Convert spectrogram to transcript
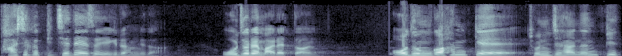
다시 그 빛에 대해서 얘기를 합니다. 5절에 말했던 어둠과 함께 존재하는 빛.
